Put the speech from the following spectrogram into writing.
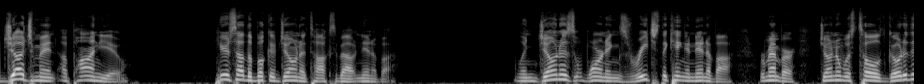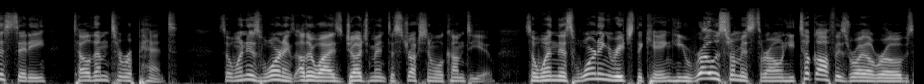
Judgment upon you. Here's how the book of Jonah talks about Nineveh. When Jonah's warnings reached the king of Nineveh, remember, Jonah was told, Go to this city, tell them to repent. So when his warnings, otherwise judgment, destruction will come to you. So when this warning reached the king, he rose from his throne, he took off his royal robes,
